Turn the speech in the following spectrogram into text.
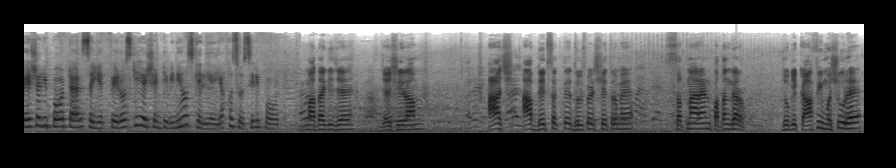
पेश रिपोर्टर सैयद फेरोज़ की, एशियन टीवी न्यूज़ के लिए यह खसूसी रिपोर्ट। माता की जय जय श्री राम आज आप देख सकते हैं धुलपेट क्षेत्र में सत्यनारायण पतंगर, जो कि काफ़ी मशहूर है।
